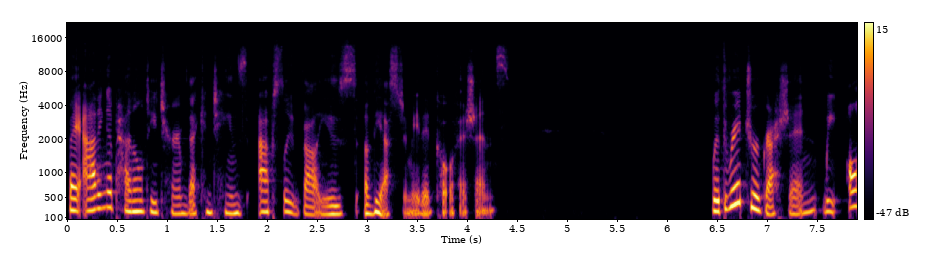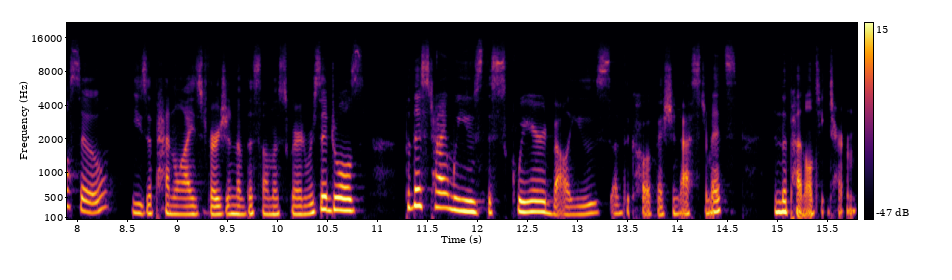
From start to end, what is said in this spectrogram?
by adding a penalty term that contains absolute values of the estimated coefficients. With ridge regression, we also use a penalized version of the sum of squared residuals, but this time we use the squared values of the coefficient estimates in the penalty term.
